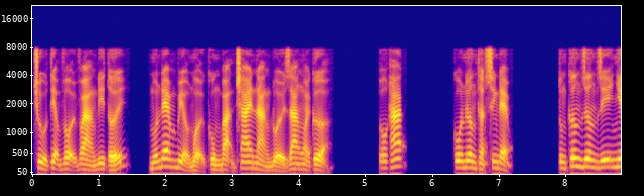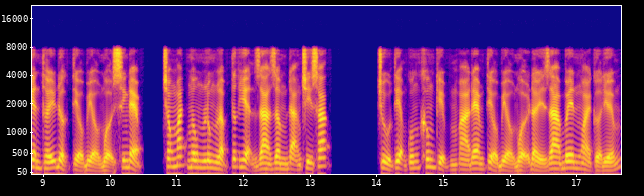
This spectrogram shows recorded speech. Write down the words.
Chủ tiệm vội vàng đi tới, muốn đem biểu mội cùng bạn trai nàng đuổi ra ngoài cửa. ô hát cô nương thật xinh đẹp tùng cương dương dĩ nhiên thấy được tiểu biểu mội xinh đẹp trong mắt ngông lung lập tức hiện ra dâm đãng chi sắc chủ tiệm cũng không kịp mà đem tiểu biểu mội đẩy ra bên ngoài cửa điếm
